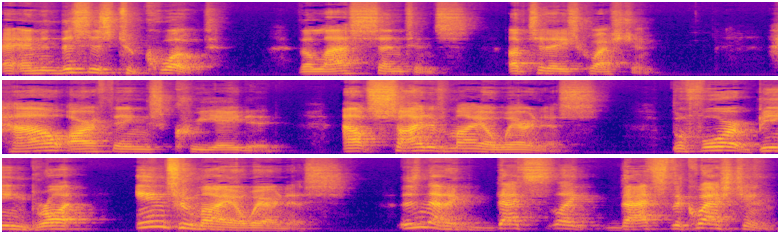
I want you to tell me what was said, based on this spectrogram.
and this is to quote the last sentence of today's question How are things created outside of my awareness before being brought into my awareness? Isn't that a that's like that's the question.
